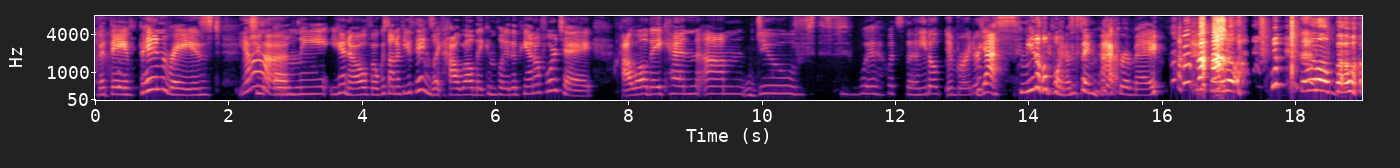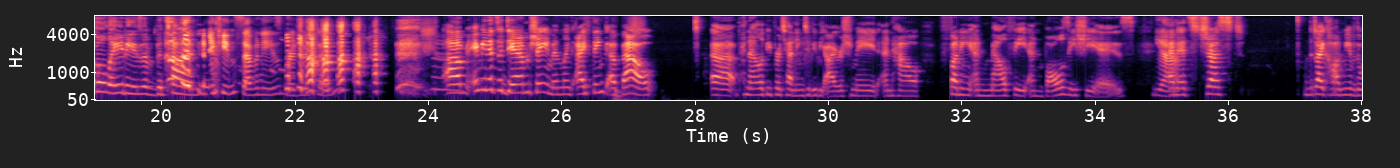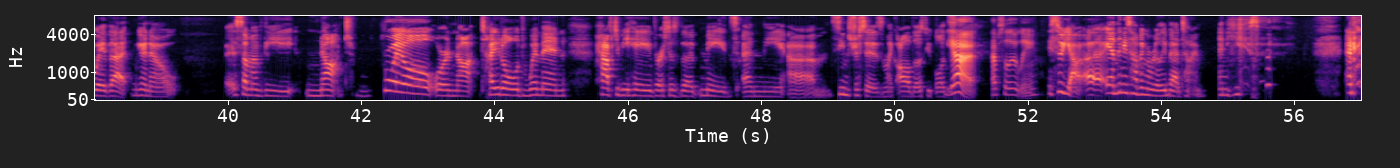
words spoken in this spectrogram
but they've been raised Yeah. to only, you know, focus on a few things like how well they can play the piano forte, how well they can um do what's the Needle embroidery. Yes, needlepoint. I was gonna say Yeah. macrame. the little the little boho ladies of the time. 1970s Bridgerton. um, I mean, it's a damn shame, and like I think about uh Penelope pretending to be the Irish maid and how funny and mouthy and ballsy she is, yeah. and it's just the dichotomy of the way that you know some of the not royal or not titled women have to behave versus the maids and the um seamstresses and like all of those people it's, yeah, absolutely. so yeah uh, anthony's having a really bad time and he's and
